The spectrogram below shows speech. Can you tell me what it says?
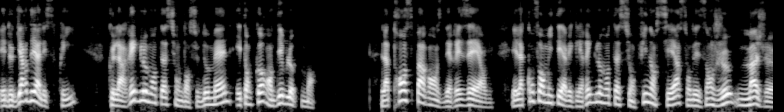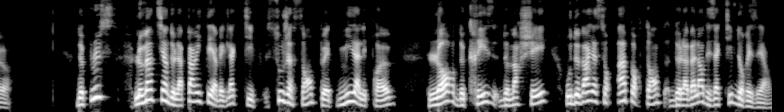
et de garder à l'esprit que la réglementation dans ce domaine est encore en développement. La transparence des réserves et la conformité avec les réglementations financières sont des enjeux majeurs. De plus, le maintien de la parité avec l'actif sous-jacent peut être mis à l'épreuve lors de crises de marché ou de variations importantes de la valeur des actifs de réserve.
